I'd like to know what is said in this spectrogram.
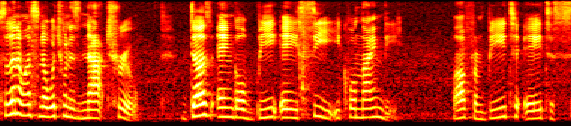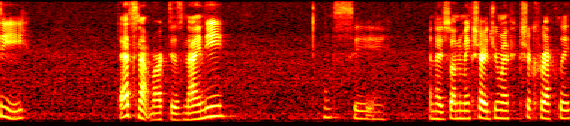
So then it wants to know which one is not true. Does angle BAC equal 90? Well, from B to A to C, that's not marked as 90. Let's see. And I just want to make sure I drew my picture correctly.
